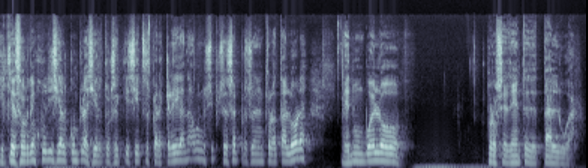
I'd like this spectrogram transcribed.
Y que esa orden judicial cumpla ciertos requisitos para que le digan, ah, bueno, sí, pues esa persona entró a tal hora en un vuelo procedente de tal lugar.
